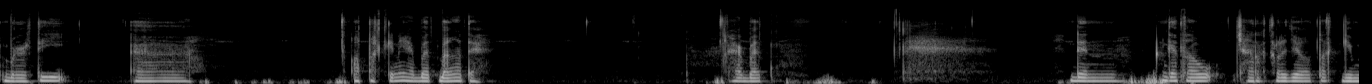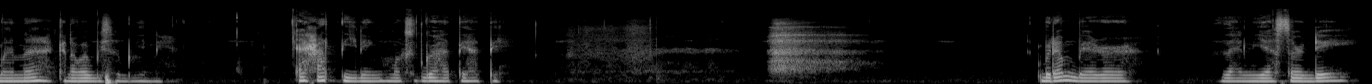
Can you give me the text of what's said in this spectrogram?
Berarti uh, otak ini hebat banget ya. Hebat. Dan nggak tahu cara kerja otak gimana kenapa bisa begini. Eh hati ding. Maksud gue hati-hati but I'm better than yesterday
